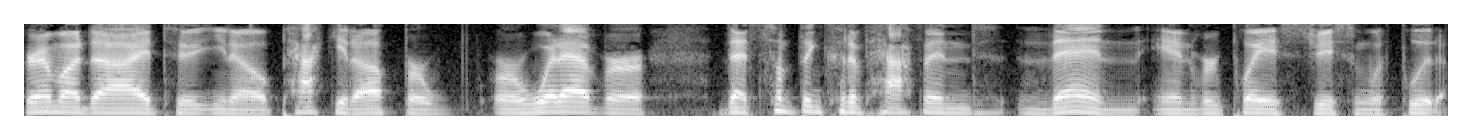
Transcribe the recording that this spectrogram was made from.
grandma died to you know pack it up or or whatever that something could have happened then and replaced Jason with Pluto.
